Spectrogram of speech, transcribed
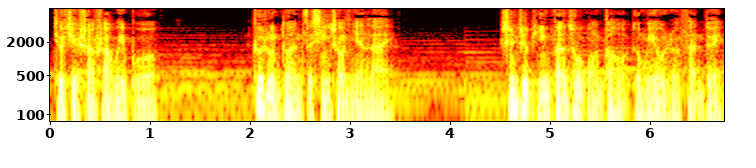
就去刷刷微博，各种段子信手拈来。甚至频繁做广告都没有人反对，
